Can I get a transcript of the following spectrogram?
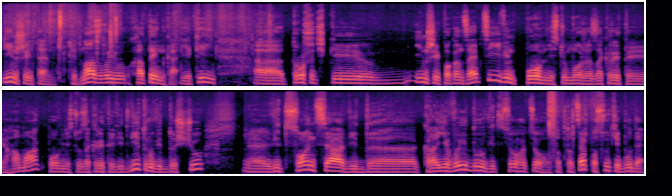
інший тент під назвою Хатинка, який е, трошечки інший по концепції. Він повністю може закрити гамак, повністю закрити від вітру, від дощу, е, від сонця, від е, краєвиду, від всього цього. Тобто, це по суті буде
